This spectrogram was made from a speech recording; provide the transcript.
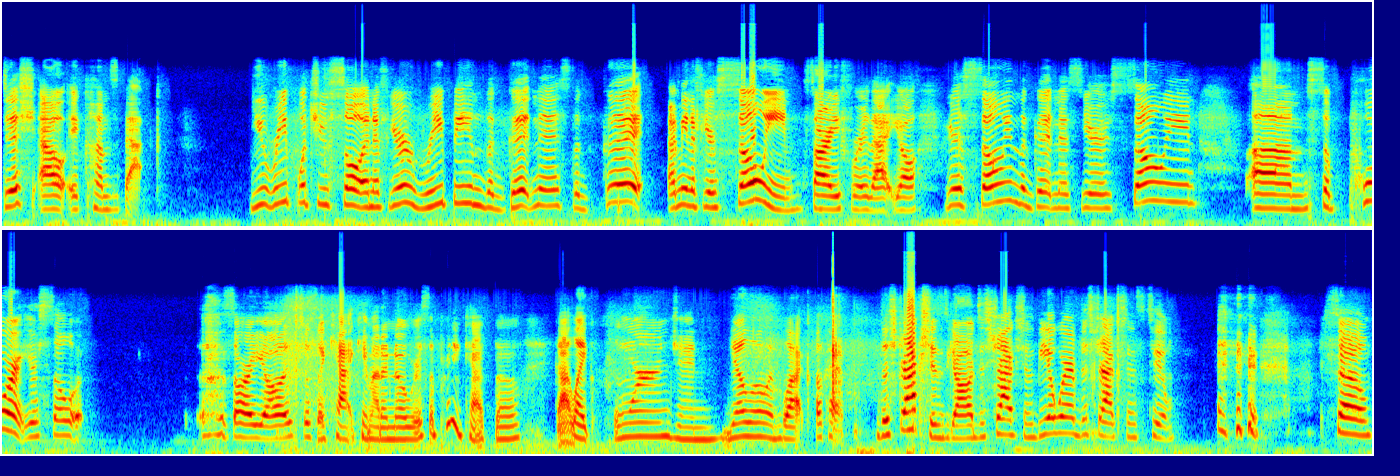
dish out, it comes back. You reap what you sow, and if you're reaping the goodness, the good I mean, if you're sowing, sorry for that, y'all. You're sowing the goodness, you're sowing um, support. You're so sorry, y'all. It's just a cat came out of nowhere. It's a pretty cat though. Got like orange and yellow and black. Okay, distractions, y'all. Distractions. Be aware of distractions too. so,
